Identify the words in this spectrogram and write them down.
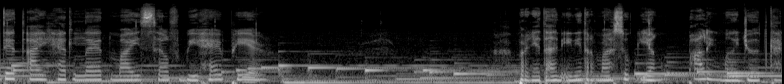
that I had let myself be happier. Pernyataan ini termasuk yang paling mengejutkan.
